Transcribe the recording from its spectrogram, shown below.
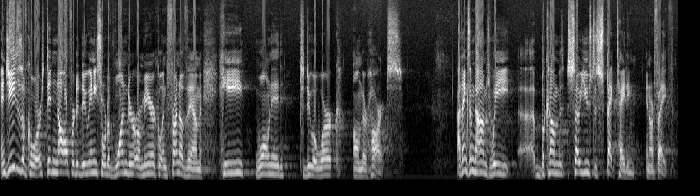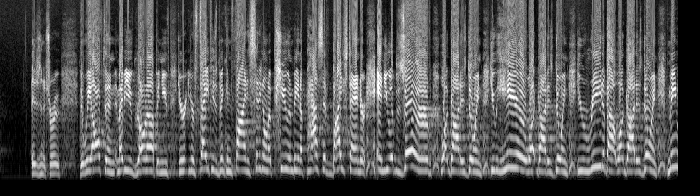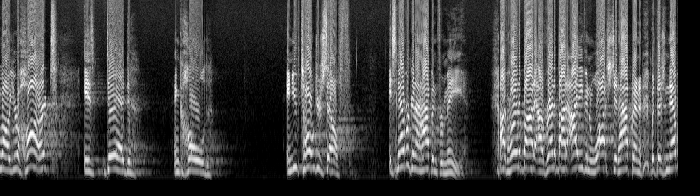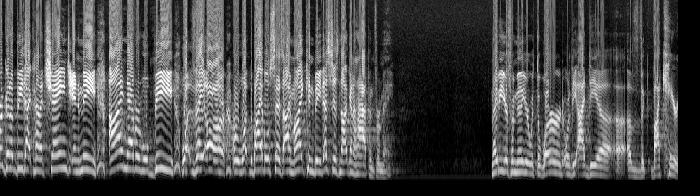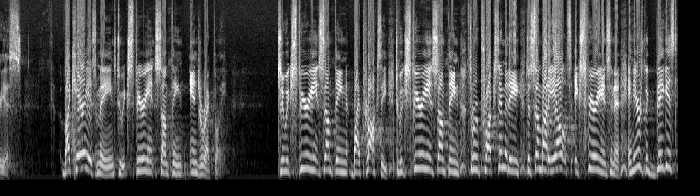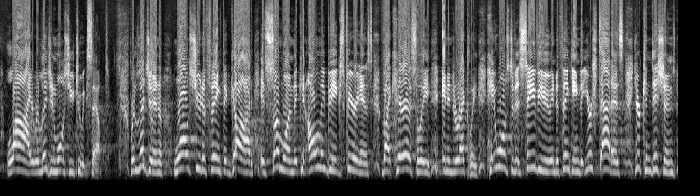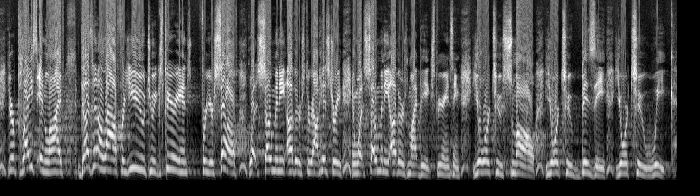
And Jesus, of course, didn't offer to do any sort of wonder or miracle in front of them. He wanted to do a work on their hearts. I think sometimes we uh, become so used to spectating in our faith. Isn't it true? That we often, maybe you've grown up and you've, your, your faith has been confined to sitting on a pew and being a passive bystander, and you observe what God is doing. You hear what God is doing. You read about what God is doing. Meanwhile, your heart is dead and cold. And you've told yourself, it's never going to happen for me. I've heard about it, I've read about it, I've even watched it happen, but there's never going to be that kind of change in me. I never will be what they are or what the Bible says I might can be. That's just not going to happen for me. Maybe you're familiar with the word or the idea uh, of vicarious. Vicarious means to experience something indirectly to experience something by proxy, to experience something through proximity to somebody else experiencing it. And here's the biggest lie religion wants you to accept Religion wants you to think that God is someone that can only be experienced vicariously and indirectly. It wants to deceive you into thinking that your status, your conditions, your place in life doesn't allow for you to experience for yourself what so many others throughout history and what so many others might be experiencing. You're too small, you're too busy, you're too weak.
